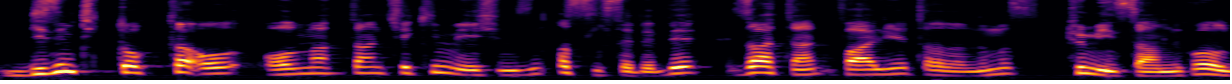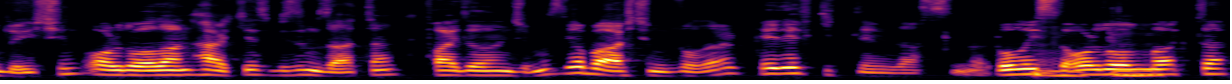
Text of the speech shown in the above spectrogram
Bizim TikTok'ta o, olmaktan çekinmeyişimizin asıl sebebi zaten faaliyet alanımız tüm insanlık olduğu için orada olan herkes bizim zaten faydalanıcımız ya bağışçımız olarak hedef kitlemiz aslında. Dolayısıyla orada olmakta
